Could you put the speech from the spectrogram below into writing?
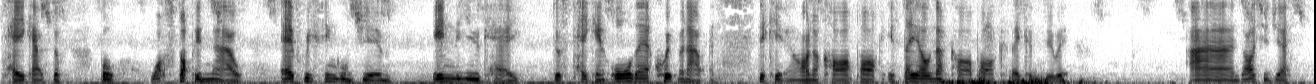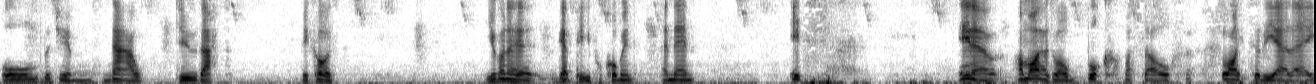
take out stuff. But what's stopping now? Every single gym in the UK just taking all their equipment out and stick it on a car park. If they own that car park, they can do it. And I suggest all the gyms now do that because you're gonna get people coming and then it's you know I might as well book myself a flight to the LA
